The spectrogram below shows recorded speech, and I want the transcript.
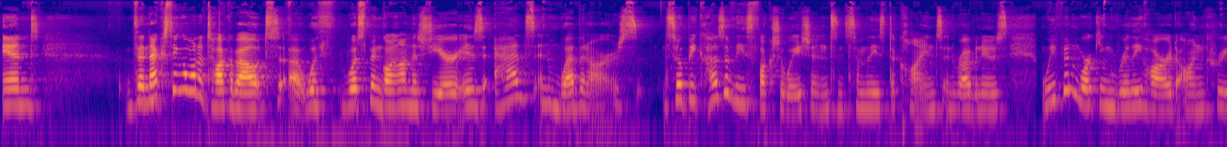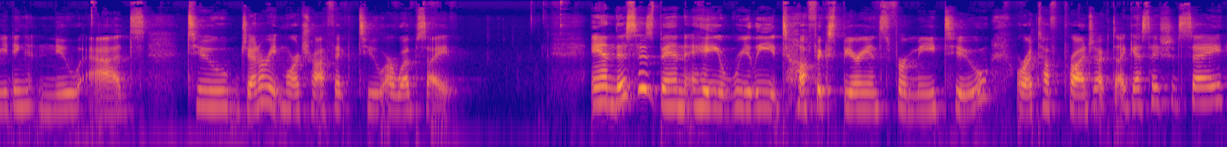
And the next thing I want to talk about uh, with what's been going on this year is ads and webinars. So, because of these fluctuations and some of these declines in revenues, we've been working really hard on creating new ads to generate more traffic to our website. And this has been a really tough experience for me too, or a tough project, I guess I should say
